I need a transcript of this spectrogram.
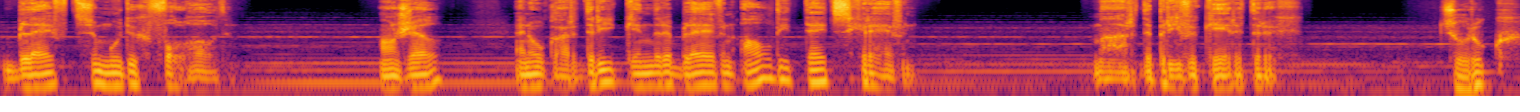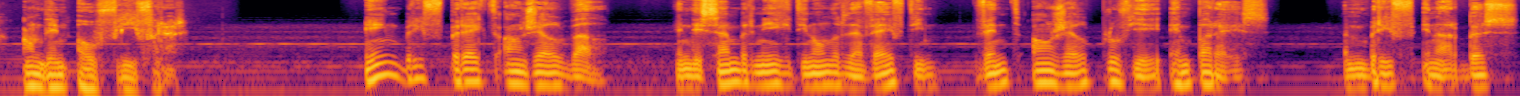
blijft ze moedig volhouden. Angèle en ook haar drie kinderen blijven al die tijd schrijven. Maar de brieven keren terug. Zurück an den Auflieferer. Eén brief bereikt Angèle wel. In december 1915 vindt Angèle Plouvier in Parijs een brief in haar bus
